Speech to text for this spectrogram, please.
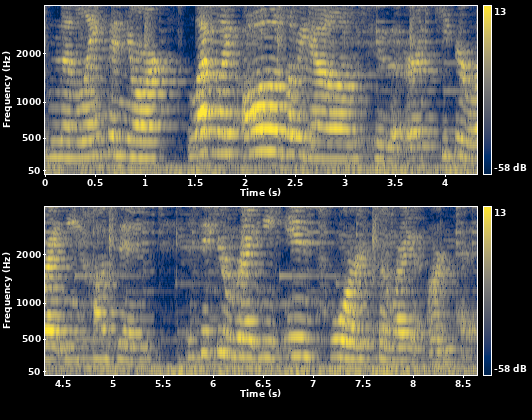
And then lengthen your left leg all the way down to the earth. Keep your right knee hugged in and take your right knee in towards the right armpit.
